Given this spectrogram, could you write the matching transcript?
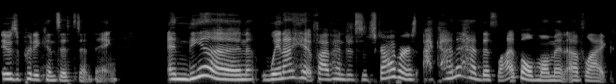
it was a pretty consistent thing. And then when I hit 500 subscribers, I kind of had this light bulb moment of like,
